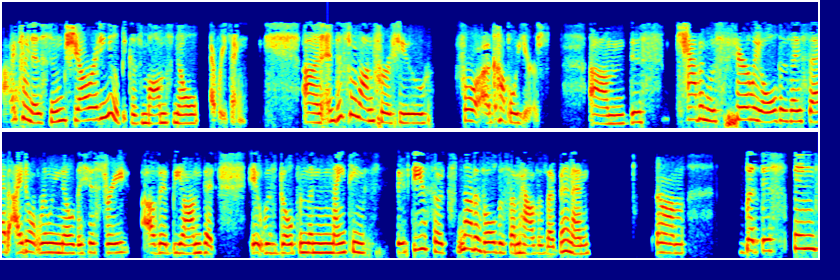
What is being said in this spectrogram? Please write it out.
I kind of assumed she already knew because moms know everything. Uh, and this went on for a few, for a couple years. Um, this cabin was fairly old, as I said. I don't really know the history of it beyond that it was built in the 1950s, so it's not as old as some houses I've been in. Um, but this thing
